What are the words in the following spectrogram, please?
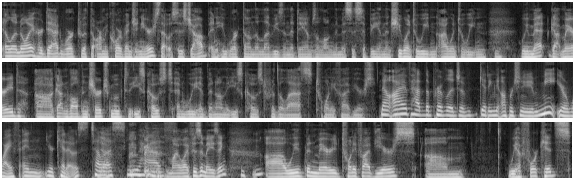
Illinois. Her dad worked with the Army Corps of Engineers. That was his job, and he worked on the levees and the dams along the Mississippi. And then she went to Wheaton. I went to Wheaton. We met, got married, uh, got involved in church, moved to the East Coast, and we have been on the East Coast for the last 25 years. Now, I have had the privilege of getting the opportunity to meet your wife and your kiddos. Tell Yeah. us, you have. My wife is amazing. Uh, we've been married 25 years. Um, we have four kids.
